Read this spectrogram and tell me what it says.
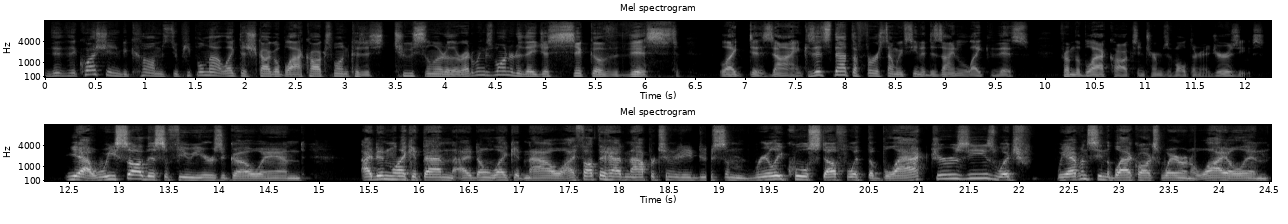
the the question becomes: Do people not like the Chicago Blackhawks one because it's too similar to the Red Wings one, or are they just sick of this like design? Because it's not the first time we've seen a design like this from the Blackhawks in terms of alternate jerseys. Yeah, we saw this a few years ago, and I didn't like it then. I don't like it now. I thought they had an opportunity to do some really cool stuff with the black jerseys, which we haven't seen the Blackhawks wear in a while. And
